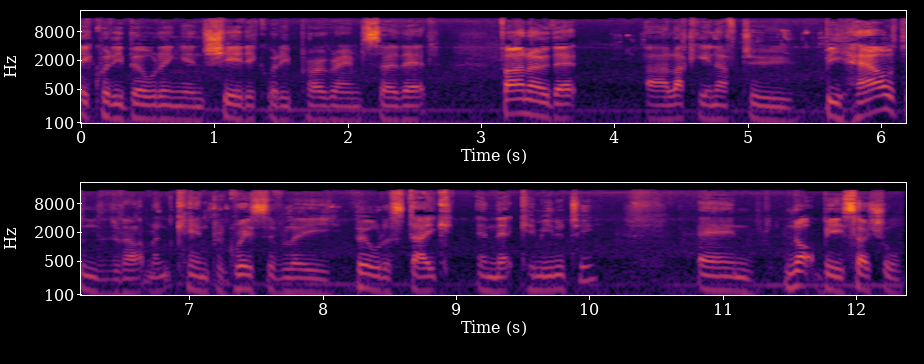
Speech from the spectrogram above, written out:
equity building and shared equity programs so that whānau that are lucky enough to be housed in the development can progressively build a stake in that community and not be social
